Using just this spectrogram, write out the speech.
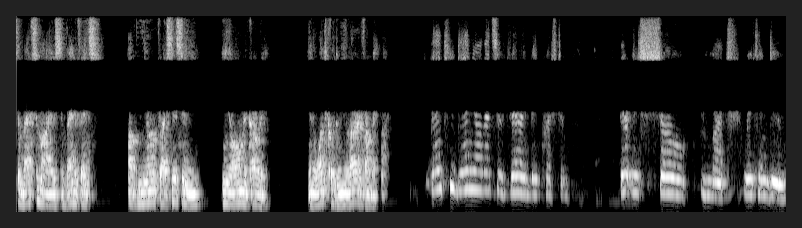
to maximize the benefits of neuroplasticity in your own recovery? And what could we learn from it? Thank you, Daniel. That's a very big question. There is so much we can do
